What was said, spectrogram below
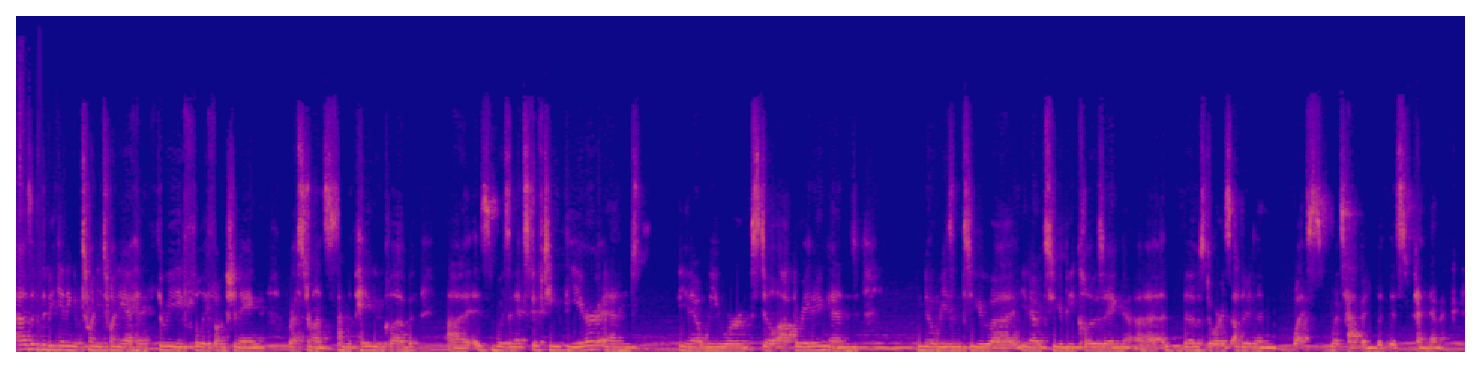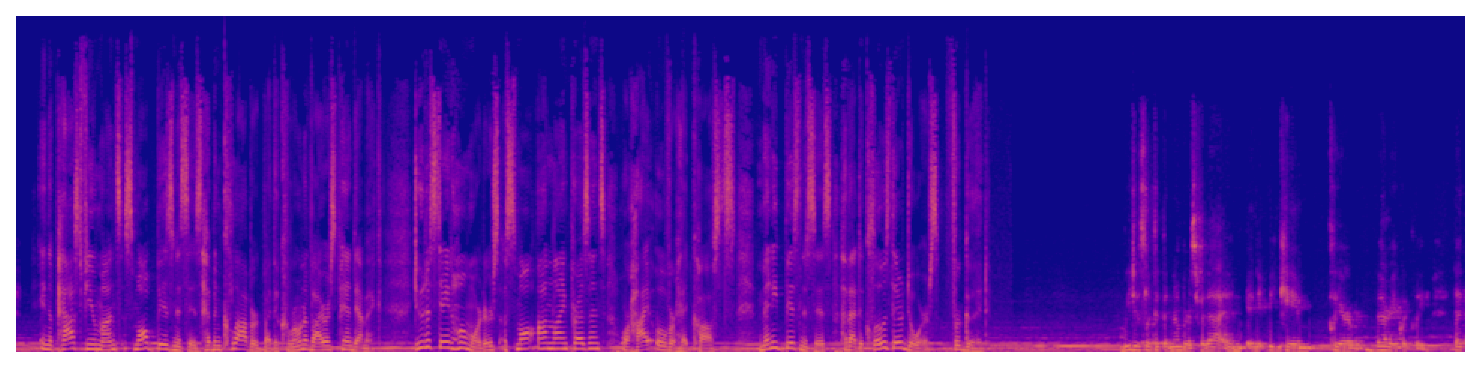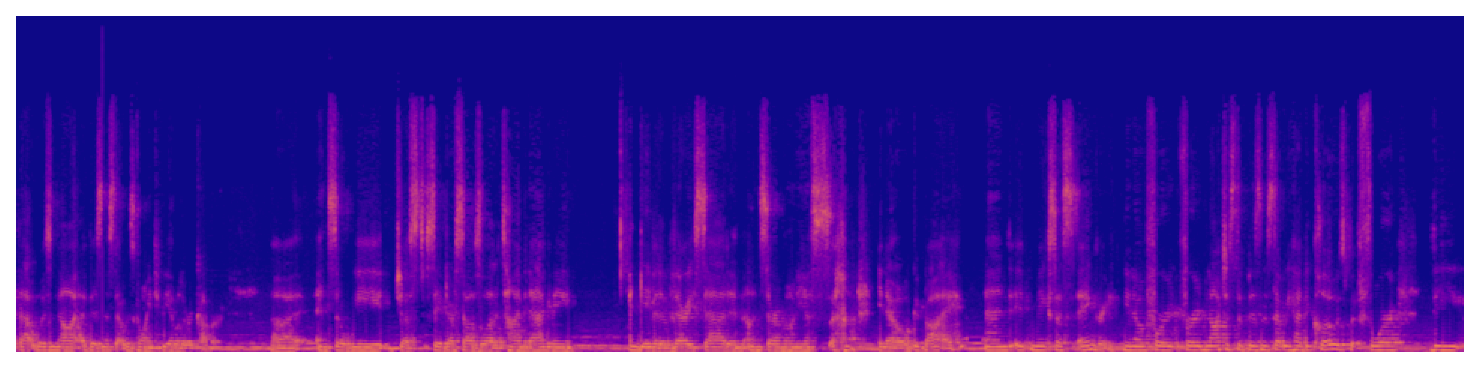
As of the beginning of 2020, I had three fully functioning restaurants. And the Pegu Club uh, is, was in its 15th year, and you know we were still operating, and no reason to uh, you know to be closing uh, those doors other than what's what's happened with this pandemic. In the past few months, small businesses have been clobbered by the coronavirus pandemic. Due to stay at home orders, a small online presence, or high overhead costs, many businesses have had to close their doors for good. We just looked at the numbers for that, and, and it became clear very quickly that that was not a business that was going to be able to recover. Uh, and so we just saved ourselves a lot of time and agony and gave it a very sad and unceremonious, you know, goodbye. And it makes us angry, you know, for for not just the business that we had to close, but for the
